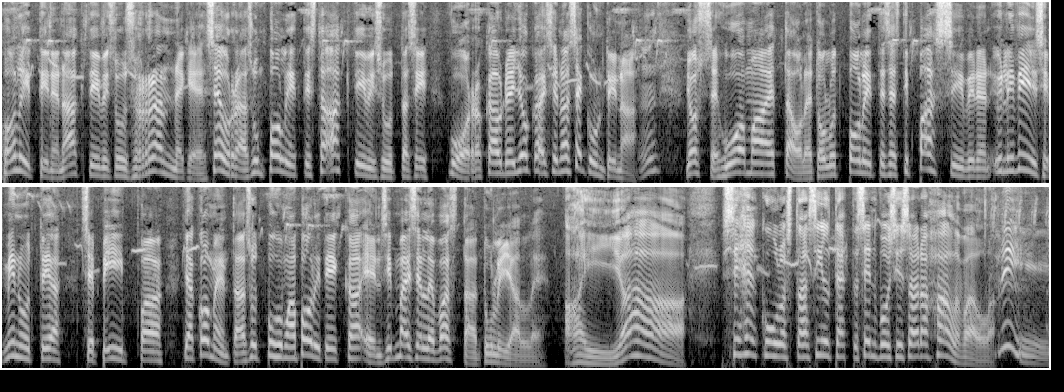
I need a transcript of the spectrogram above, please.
Poliittinen aktiivisuusranneke seuraa sun poliittista aktiivisuuttasi vuorokauden jokaisena sekuntina. Mm. Jos se huomaa, että olet ollut poliittisesti passiivinen yli viisi minuuttia, se piippaa ja komentaa sut puhumaan politiikkaa ensimmäiselle vastaan tulijalle. Ai jaa. Sehän kuulostaa siltä, että sen voisi saada halvalla. Niin.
